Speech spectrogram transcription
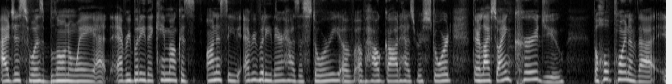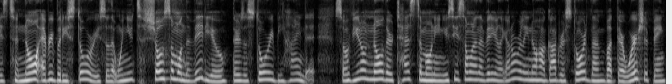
I just was blown away at everybody that came out because honestly, everybody there has a story of, of how God has restored their life. So I encourage you. The whole point of that is to know everybody's story so that when you t- show someone the video, there's a story behind it. So if you don't know their testimony and you see someone in the video, like, I don't really know how God restored them, but they're worshiping,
